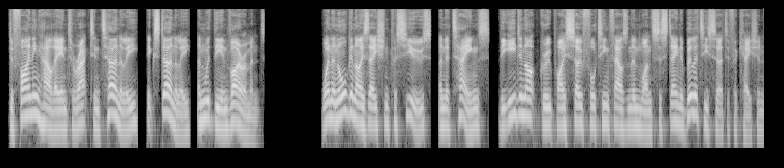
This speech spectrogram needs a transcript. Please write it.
defining how they interact internally, externally, and with the environment. When an organization pursues and attains the Edenart Group ISO 14001 sustainability certification,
